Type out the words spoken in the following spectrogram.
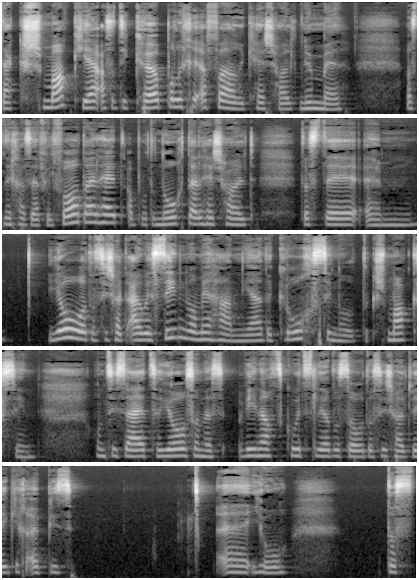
der Geschmack, ja, also die körperliche Erfahrung hast halt nicht mehr, was nicht auch sehr viel Vorteil hat, aber der Nachteil hast halt, dass der ähm, ja, das ist halt auch ein Sinn, den wir haben, ja, der Geruchssinn oder der Geschmackssinn. Und sie sagt so, ja, so ein Weihnachtsgutsli oder so, das ist halt wirklich etwas, äh, ja, das,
